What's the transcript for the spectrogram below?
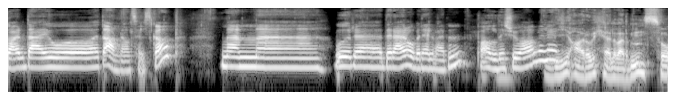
Gard er jo et Arendalsselskap. Men uh, hvor uh, dere er over hele verden? På alle de sju av, eller? Vi er over hele verden, så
